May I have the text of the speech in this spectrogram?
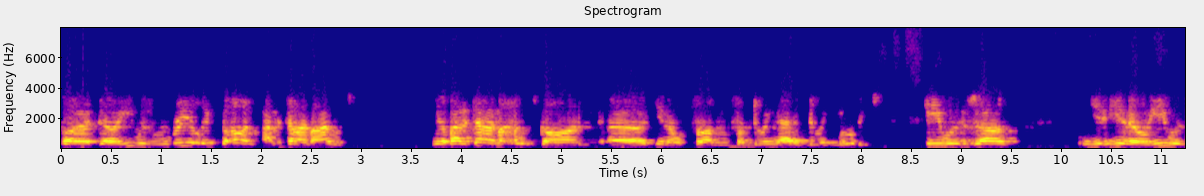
but uh, he was really gone by the time I was you know by the time I was gone uh, you know from from doing that and doing movies he was uh, you, you know, he was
